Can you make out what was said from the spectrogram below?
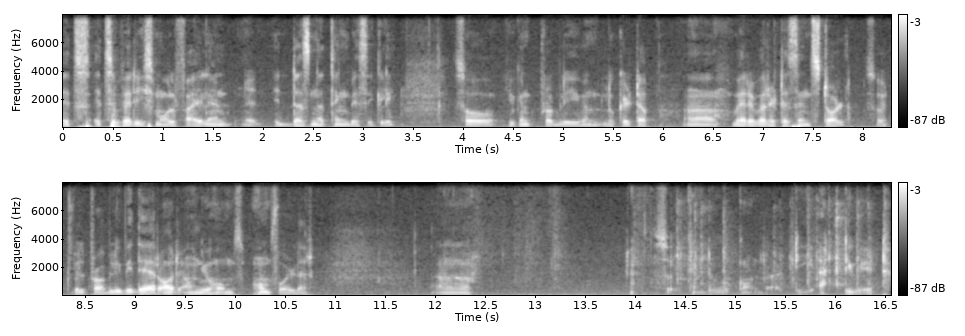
it's it's a very small file and it, it, does nothing basically. So you can probably even look it up uh, wherever it is installed. So it will probably be there or on your home home folder. Uh, so you can do conda deactivate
